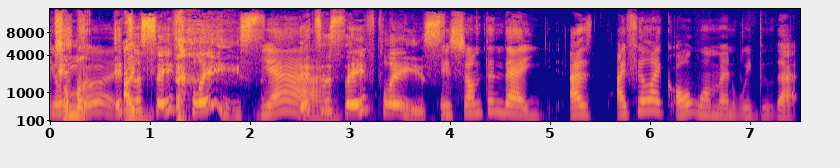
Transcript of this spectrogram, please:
It's Some of- good. it's I- a safe place. yeah. It's a safe place. it's something that I I feel like all women we do that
